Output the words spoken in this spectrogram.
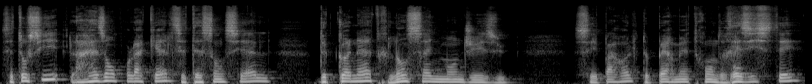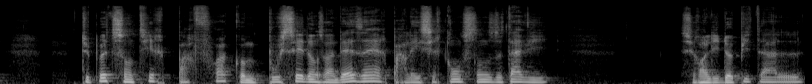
C'est aussi la raison pour laquelle c'est essentiel de connaître l'enseignement de Jésus. Ces paroles te permettront de résister. Tu peux te sentir parfois comme poussé dans un désert par les circonstances de ta vie. Sur un lit d'hôpital,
